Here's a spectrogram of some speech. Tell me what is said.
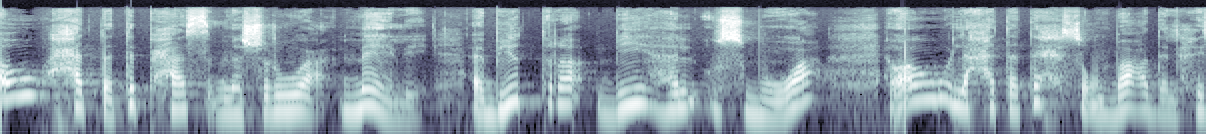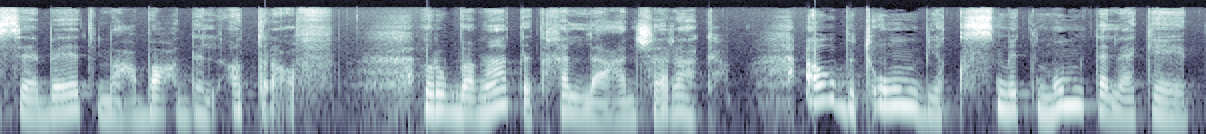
أو حتى تبحث مشروع مالي بيطرأ بهالأسبوع أو لحتى تحسن بعض الحسابات مع بعض الأطراف. ربما تتخلى عن شراكة أو بتقوم بقسمة ممتلكات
